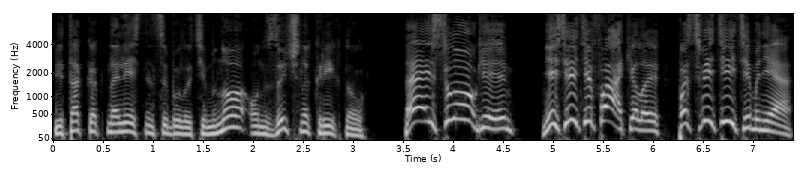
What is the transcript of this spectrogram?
И так как на лестнице было темно, он зычно крикнул. «Эй, слуги! Несите факелы! Посветите мне!»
